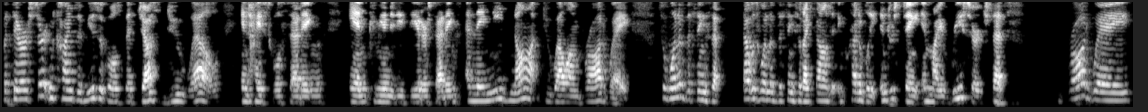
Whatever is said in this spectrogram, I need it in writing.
But there are certain kinds of musicals that just do well in high school settings, in community theater settings, and they need not do well on Broadway. So one of the things that that was one of the things that I found incredibly interesting in my research that Broadway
